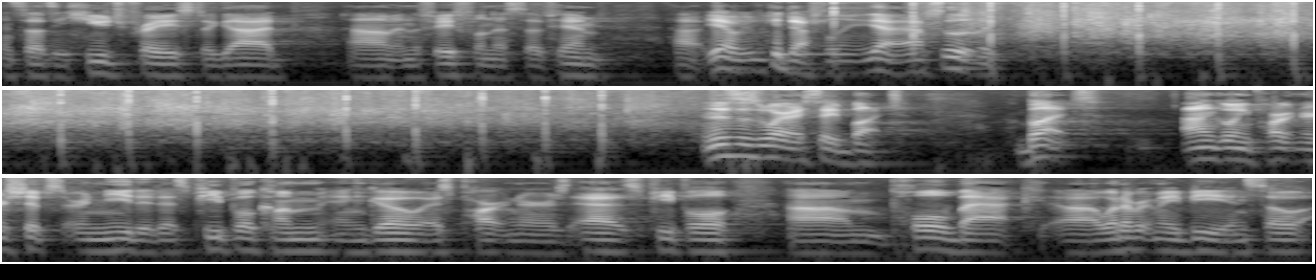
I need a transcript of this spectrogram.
And so it's a huge praise to God um, and the faithfulness of Him. Uh, yeah, we could definitely, yeah, absolutely. And this is where I say but. But ongoing partnerships are needed as people come and go as partners, as people um, pull back, uh, whatever it may be. And so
